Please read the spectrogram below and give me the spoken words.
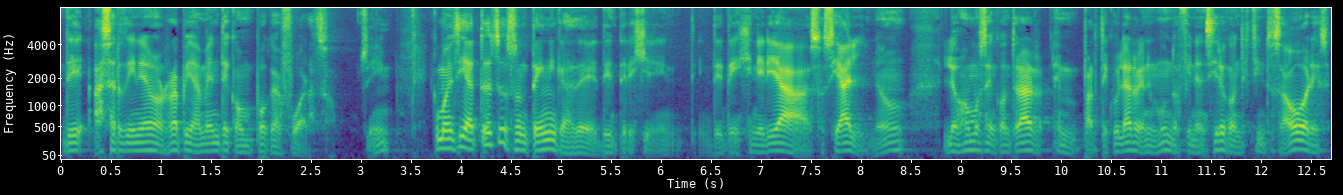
de hacer dinero rápidamente con poco esfuerzo. ¿Sí? Como decía, todo eso son técnicas de, ingeniería social, ¿no? Los vamos a encontrar en particular en el mundo financiero con distintos sabores.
